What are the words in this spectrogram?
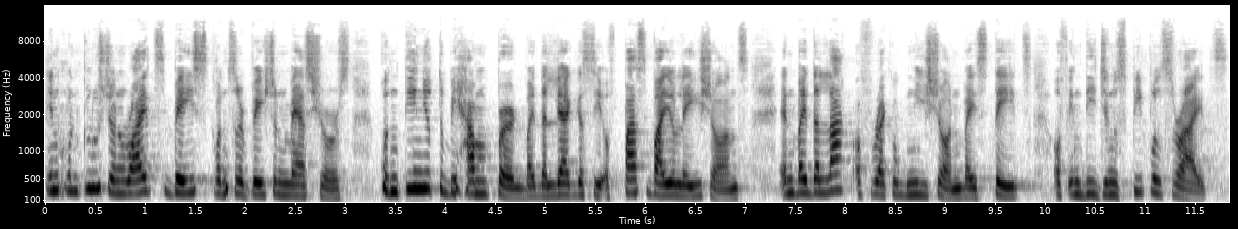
in conclusion, rights-based conservation measures continue to be hampered by the legacy of past violations and by the lack of recognition by states of indigenous peoples' rights.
